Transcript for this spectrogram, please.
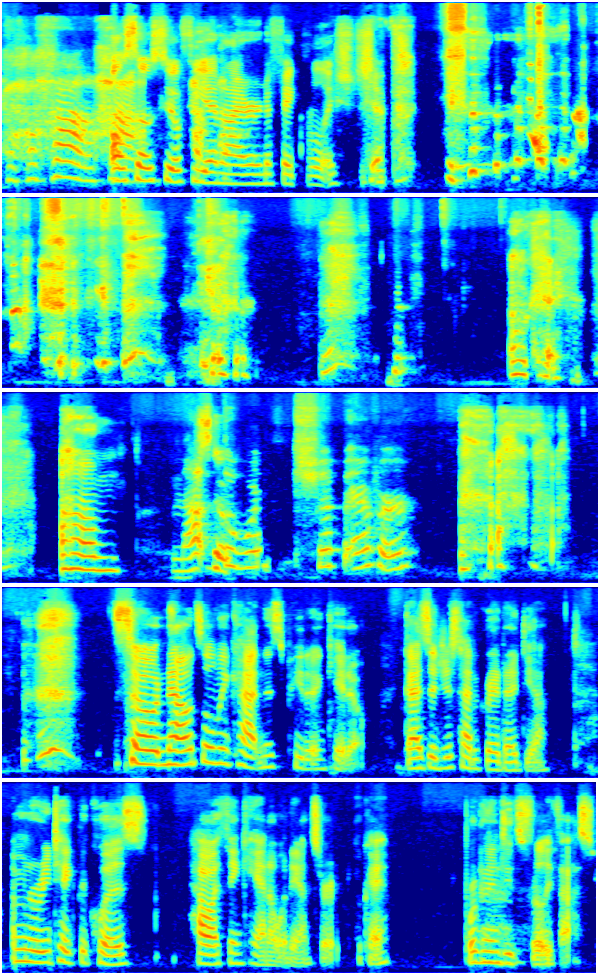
Ha ha ha. ha. Also, Sophia and I are in a fake relationship. okay. Um not so- the worst ship ever. so now it's only Katniss, Peeta, and Cato. Guys, I just had a great idea. I'm gonna retake the quiz how I think Hannah would answer it, okay? We're gonna do this really fast.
